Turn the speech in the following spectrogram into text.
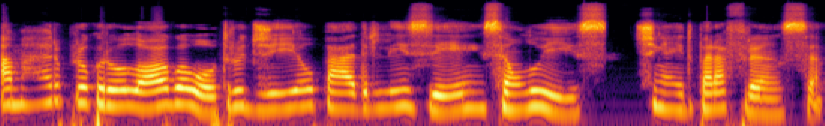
Amaro procurou logo ao outro dia o padre Lisée em São Luís tinha ido para a França.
